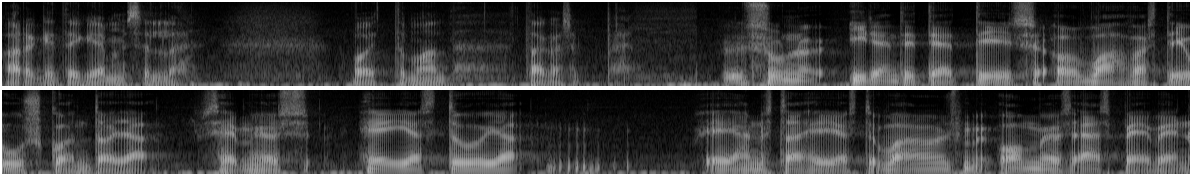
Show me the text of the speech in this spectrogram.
arkitekemisellä voittamaan takaisinpäin. Sun identiteetti on vahvasti uskonto ja se myös heijastuu ja ei ainoastaan heijastu, vaan on myös SPVn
